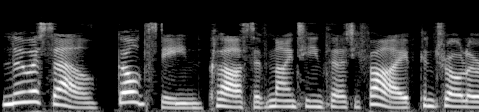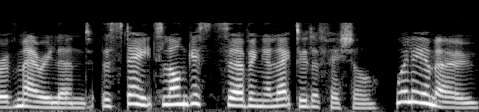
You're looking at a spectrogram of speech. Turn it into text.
Louis L. Goldstein, class of 1935, Comptroller of Maryland, the state's longest-serving elected official. William O.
